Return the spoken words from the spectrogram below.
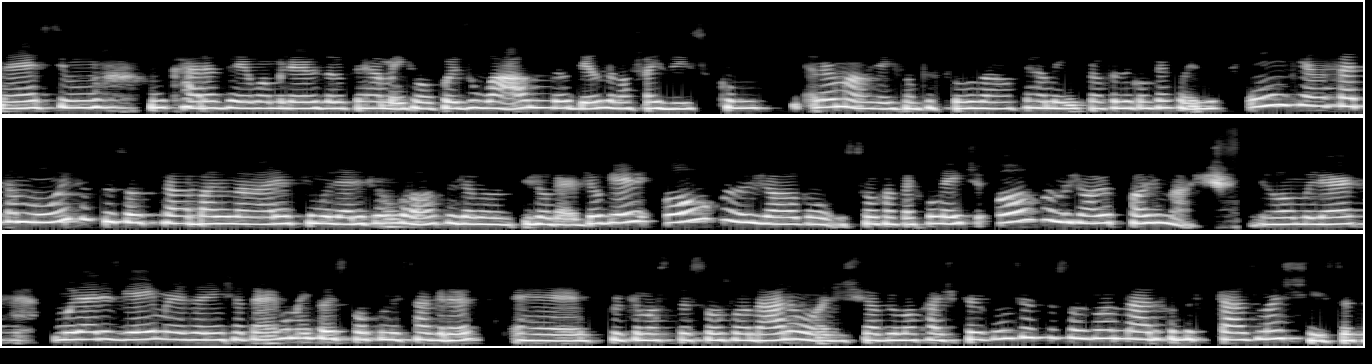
né? Se um, um, cara vê uma mulher usando ferramenta, uma coisa, uau, meu Deus, ela faz isso. Como é normal, gente, uma pessoa usar uma ferramenta para fazer qualquer coisa. Um que afeta muitas pessoas que trabalham na área que mulheres não gostam de jogar videogame, ou quando jogam são café com leite, ou quando jogam pode macho. Então, a mulher, mulheres gamers, a gente até comentou isso pouco no Instagram, é, porque umas pessoas mandaram, a gente abriu uma caixa perguntas as pessoas mandaram sobre frases machistas.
